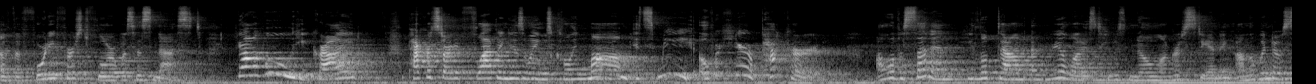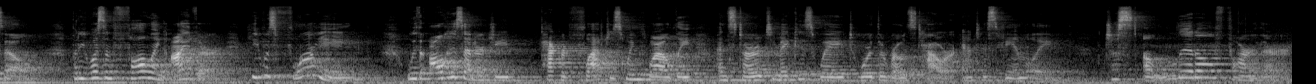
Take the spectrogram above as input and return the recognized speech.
of the 41st floor was his nest. Yahoo, he cried. Packard started flapping his wings, calling, Mom, it's me, over here, Packard. All of a sudden, he looked down and realized he was no longer standing on the windowsill. But he wasn't falling either. He was flying. With all his energy, Packard flapped his wings wildly and started to make his way toward the Rhodes Tower and his family. Just a little farther.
